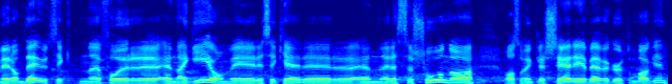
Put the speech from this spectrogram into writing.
Mer om det, utsiktene for energi, om vi risikerer en resesjon og hva som egentlig skjer i BV-gurtenbagen,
